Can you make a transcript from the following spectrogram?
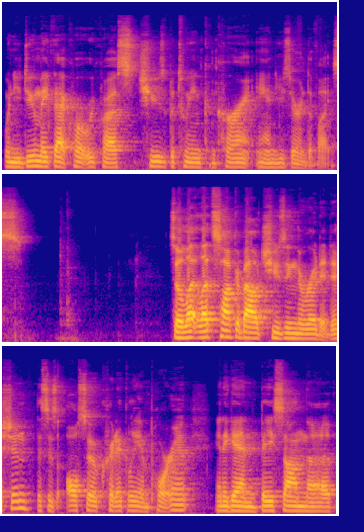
when you do make that quote request, choose between concurrent and user and device. So let, let's talk about choosing the right edition. This is also critically important. And again, based on the,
